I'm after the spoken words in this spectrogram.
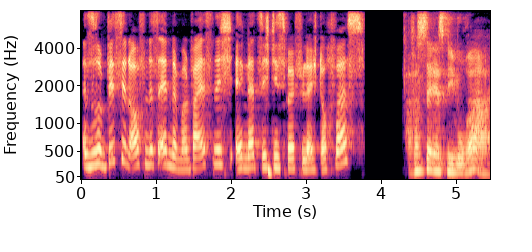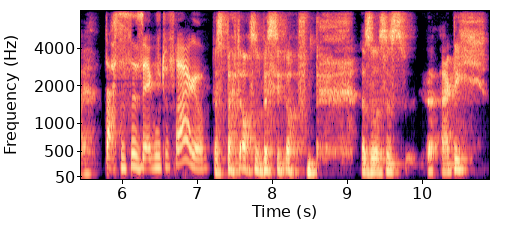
Also so ein bisschen offenes Ende. Man weiß nicht, ändert sich diesmal vielleicht doch was? Was ist denn jetzt die Moral? Das ist eine sehr gute Frage. Das bleibt auch so ein bisschen offen. Also es ist äh, eigentlich,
